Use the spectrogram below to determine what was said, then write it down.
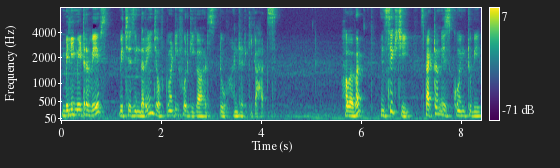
millimeter waves, which is in the range of 24 gigahertz to 100 gigahertz. However, in 6G, spectrum is going to be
